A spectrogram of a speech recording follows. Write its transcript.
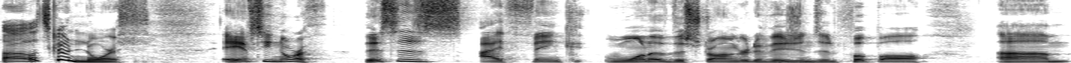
Uh, let's go North. AFC North. This is, I think, one of the stronger divisions in football. Um,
